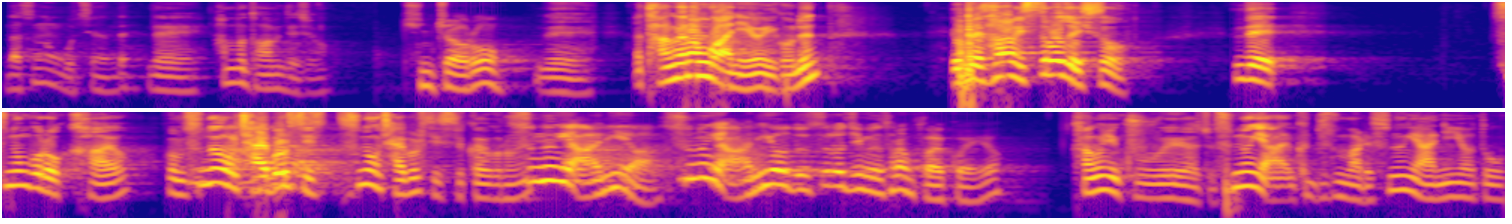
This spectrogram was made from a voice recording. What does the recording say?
나 수능 못 치는데. 네 한 번 더 하면 되죠 진짜로 네 아, 당연한 거 아니에요 이거는? 옆에 사람이 쓰러져 있어 근데 수능 보러 가요? 그럼 수능을 잘 볼 수 수능 잘볼 수 있을까요 그러면? 수능이 아니야. 수능이 아니어도 쓰러지면 사람 구할 거예요? 당연히 구해야죠. 수능이 아, 그 무슨 말이에요? 수능이 아니어도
